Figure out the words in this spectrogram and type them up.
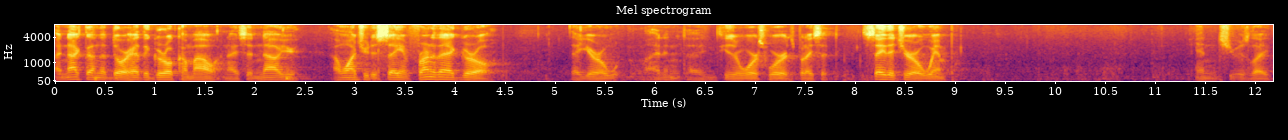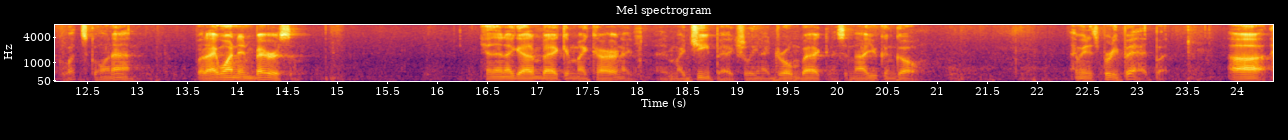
I knocked on the door, had the girl come out, and I said, "Now you, I want you to say in front of that girl that you're a. I didn't. I, these are worse words, but I said, say that you're a wimp." And she was like, "What's going on?" But I wanted to embarrass him. And then I got him back in my car, and I, in my Jeep actually, and I drove him back, and I said, "Now you can go." I mean, it's pretty bad, but. Uh,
